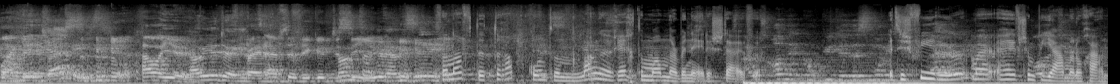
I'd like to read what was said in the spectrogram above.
my. How are you? How are you doing? It's absolutely good to see you. Vanaf de trap komt een lange rechte man naar beneden stuiven. Het is vier uur, maar hij heeft zijn pyjama nog aan.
